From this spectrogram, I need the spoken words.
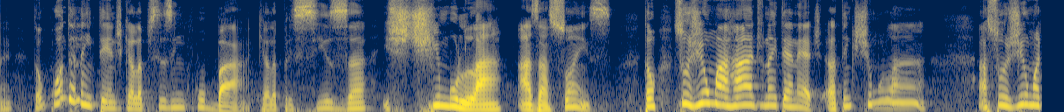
É? Então, quando ela entende que ela precisa incubar, que ela precisa estimular as ações, então surgiu uma rádio na internet, ela tem que estimular. A surgiu uma,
